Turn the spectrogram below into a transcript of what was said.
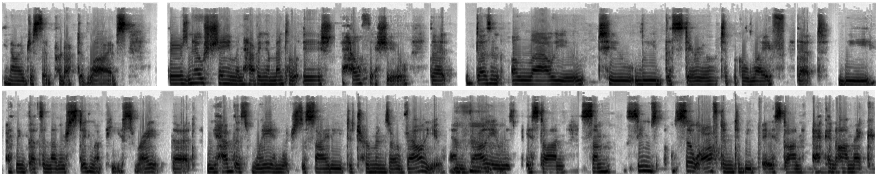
you know, I've just said productive lives. There's no shame in having a mental ish, health issue that doesn't allow you to lead the stereotypical life that we, I think that's another stigma piece, right? That we have this way in which society determines our value, and Mhm. value is based on some, seems so often to be based on economic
